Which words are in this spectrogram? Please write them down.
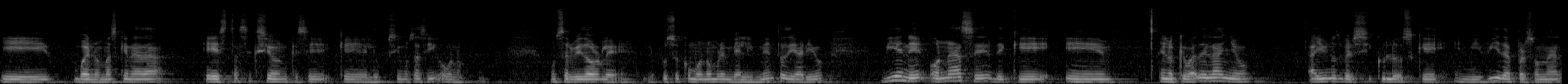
Y bueno, más que nada, esta sección que, se, que le pusimos así, o bueno, un servidor le, le puso como nombre mi alimento diario, viene o nace de que eh, en lo que va del año hay unos versículos que en mi vida personal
